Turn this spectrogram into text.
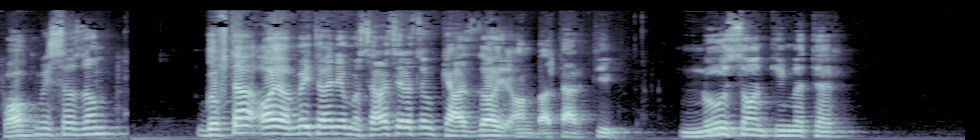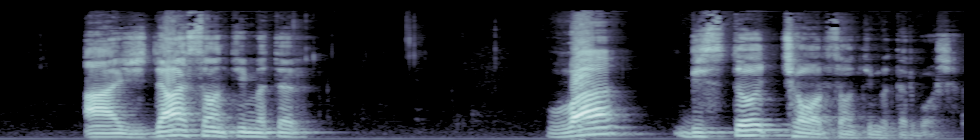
پاک می‌سازم. گفته آیا می‌تونیم مثلثی رسم که از لای آن به ترتیب 9 سانتی متر 18 سانتی متر و 24 سانتی متر باشه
